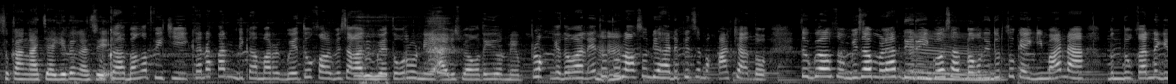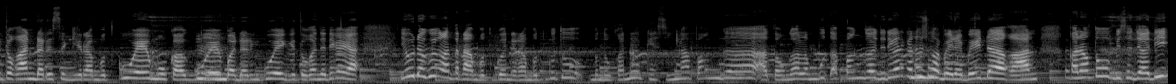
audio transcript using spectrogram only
suka ngaca gitu gak sih? Suka banget Vici. Karena kan di kamar gue tuh kalau misalkan gue turun nih abis bangun tidur nih plok gitu kan Itu tuh langsung dihadapin sama kaca tuh. Itu gue langsung bisa melihat diri gue saat bangun tidur tuh kayak gimana Bentukannya gitu kan dari segi rambut gue, muka gue, badan gue gitu kan Jadi kayak ya udah gue ngeliatin rambut gue nih. Rambut gue tuh bentukannya kayak singa apa enggak? Atau enggak lembut apa enggak? Jadi kan kadang suka beda-beda kan. Kadang tuh bisa jadi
